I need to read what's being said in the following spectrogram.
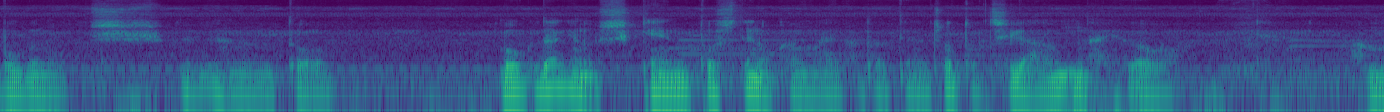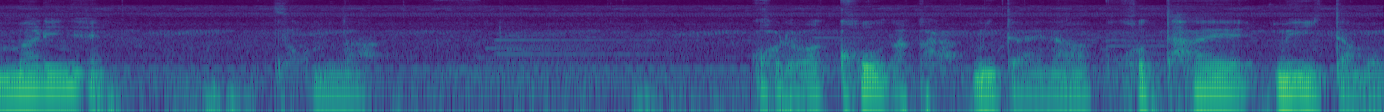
僕のうんと僕だけの主見としての考え方っていうのはちょっと違うんだけどあんまりねそんなこれはこうだからみたいな答えめいたものを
